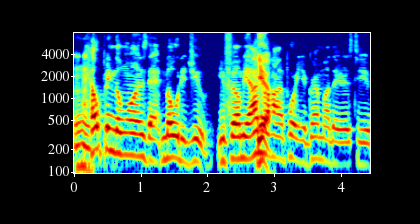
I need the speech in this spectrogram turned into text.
Mhm. helping the ones that molded you. You feel me? I know how important your grandmother is to you.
